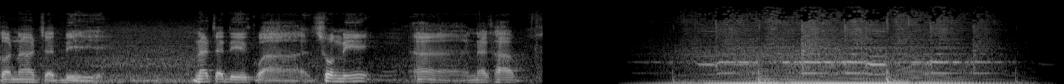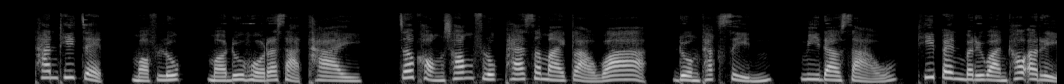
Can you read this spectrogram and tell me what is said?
ก็น่าจะดี น่าจะดีกว่าช่วงนี้นะครับท่านที่ 7 หมอฟลุก หมอดูโหราศาสตร์ไทย เจ้าของช่องฟลุกแพสมายกล่าวว่า ดวงทักษิณมีดาวเสาร์ที่เป็นบริวารเข้าอริ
